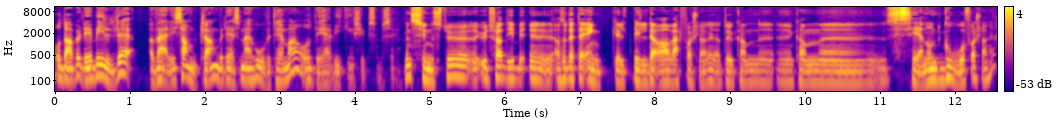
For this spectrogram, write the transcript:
Og da bør det bildet være i samklang med det som er hovedtemaet, og det er Vikingskipsmuseet. Men syns du, ut fra de, eh, altså dette enkeltbildet av hvert forslag, at du kan, eh, kan, eh, se noen gode forslag her?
